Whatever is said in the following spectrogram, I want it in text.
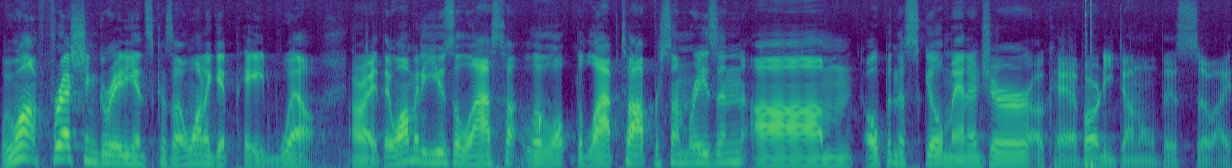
We want fresh ingredients because I want to get paid well. All right, they want me to use the, last, the laptop for some reason. Um, open the skill manager. Okay, I've already done all this, so I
